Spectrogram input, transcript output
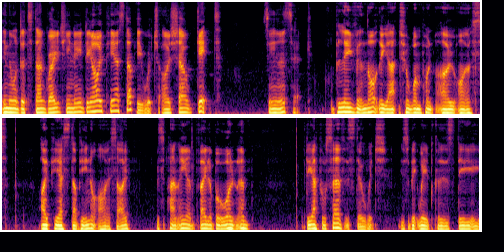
in order to downgrade you need the IPSW which I shall get See in a sec. Believe it or not, the actual 1.0 IS, IPSW, not ISO, is apparently available on um, the Apple servers still, which is a bit weird because the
